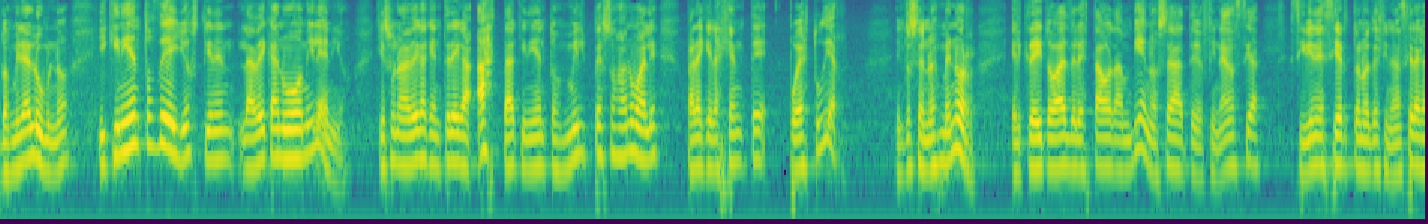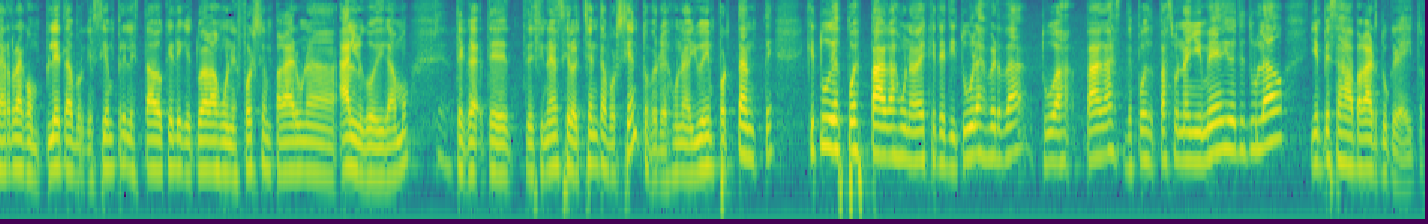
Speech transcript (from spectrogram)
2.000 alumnos y 500 de ellos tienen la beca Nuevo Milenio que es una beca que entrega hasta 500 mil pesos anuales para que la gente pueda estudiar. Entonces no es menor. El crédito aval del Estado también, o sea, te financia, si bien es cierto, no te financia la carrera completa, porque siempre el Estado quiere que tú hagas un esfuerzo en pagar una algo, digamos, te, te, financia el 80%, pero es una ayuda importante, que tú después pagas una vez que te titulas, ¿verdad? Tú pagas, después pasa un año y medio de titulado y empiezas a pagar tu crédito.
